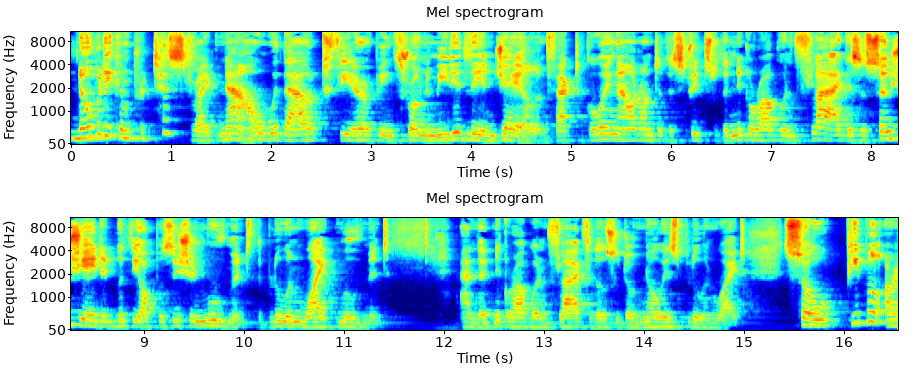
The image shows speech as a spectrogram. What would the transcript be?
Nobody can protest right now without fear of being thrown immediately in jail. In fact, going out onto the streets with the Nicaraguan flag is associated with the opposition movement, the blue and white movement. And the Nicaraguan flag, for those who don't know, is blue and white. So people are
